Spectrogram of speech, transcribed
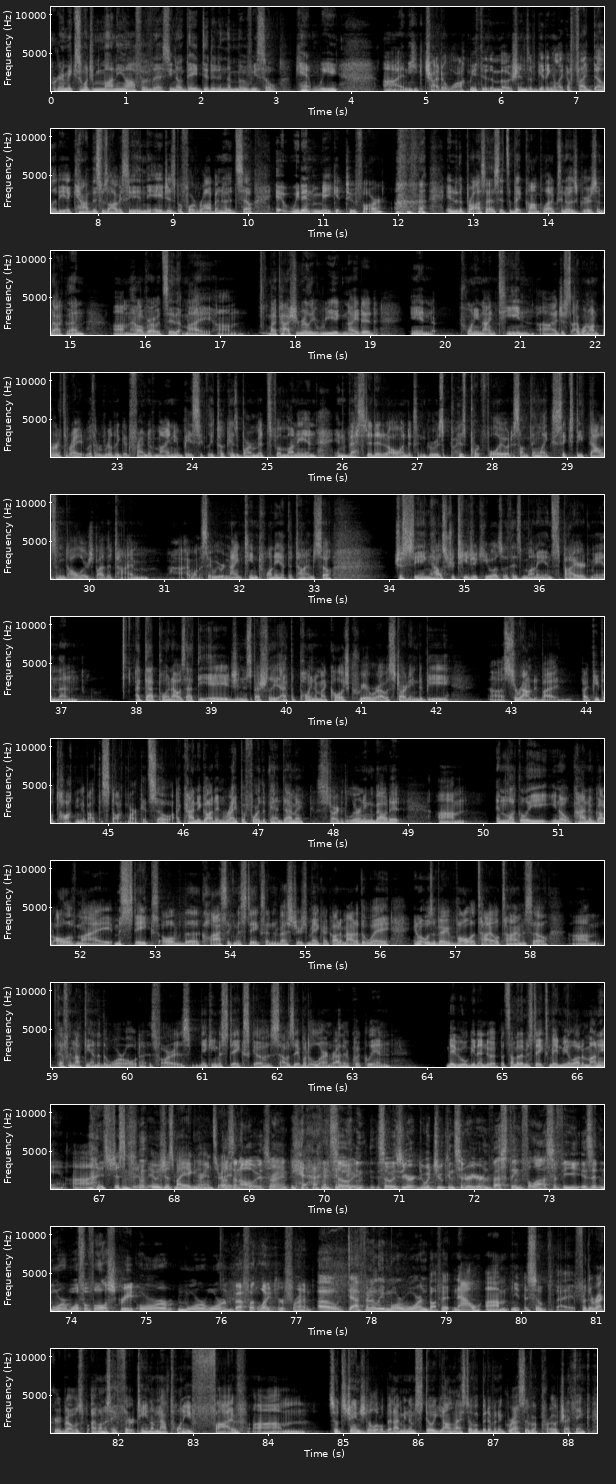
we're going to make so much money off of this. You know, they did it in the movie, so can't we?" Uh, and he tried to walk me through the motions of getting like a Fidelity account. This was obviously in the ages before Robinhood, so it, we didn't make it too far into the process. It's a bit complex and it was gruesome back then. Um, however, I would say that my um, my passion really reignited in 2019. Uh, I just I went on Birthright with a really good friend of mine who basically took his bar mitzvah money and invested it all into and grew his, his portfolio to something like sixty thousand dollars by the time I want to say we were 19, 20 at the time. So just seeing how strategic he was with his money inspired me. And then at that point, I was at the age and especially at the point in my college career where I was starting to be uh, surrounded by by people talking about the stock market. So I kind of got in right before the pandemic, started learning about it. Um, and luckily, you know, kind of got all of my mistakes, all of the classic mistakes that investors make. I got them out of the way in what was a very volatile time. So um, definitely not the end of the world as far as making mistakes goes. I was able to learn rather quickly and maybe we'll get into it. But some of the mistakes made me a lot of money. Uh, it's just it, was just my ignorance, right? Doesn't always, right? Yeah. and so, in, so is your would you consider your investing philosophy? Is it more Wolf of Wall Street or more Warren Buffett, like your friend? Oh, definitely more Warren Buffett now. Um, so uh, for the record, I was I want to say thirteen. I'm now twenty five. Um, so it's changed a little bit. I mean, I'm still young. I still have a bit of an aggressive approach. I think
